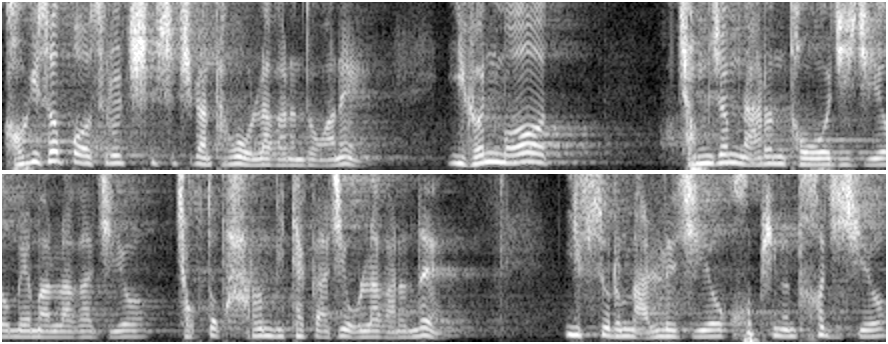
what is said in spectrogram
거기서 버스를 70시간 타고 올라가는 동안에 이건 뭐 점점 날은 더워지지요. 메말라가지요. 적도 바로 밑에까지 올라가는데 입술은 마르지요. 코피는 터지지요.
